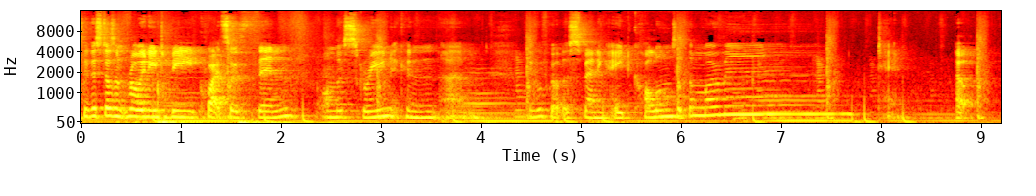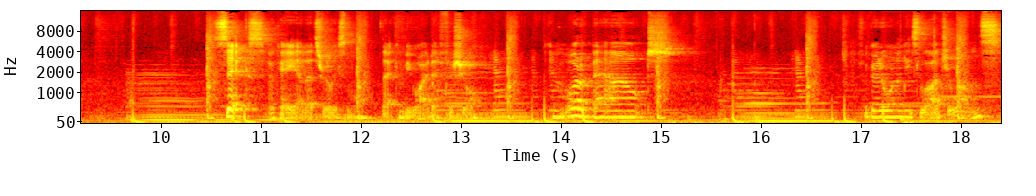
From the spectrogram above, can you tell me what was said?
see this doesn't really need to be quite so thin on the screen. It can, um, I think we've got this spanning eight columns at the moment. 10, oh, six. Okay, yeah, that's really small. That can be wider for sure. And what about, if we go to one of these larger ones?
